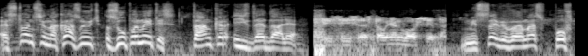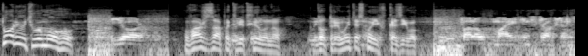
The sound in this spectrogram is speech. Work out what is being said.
Естонці наказують зупинитись. Танкер йде далі. This is Estonian warship. Місцеві ВМС повторюють вимогу. Your Ваш запит відхилено. Дотримуйтесь моїх вказівок. follow my instructions.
